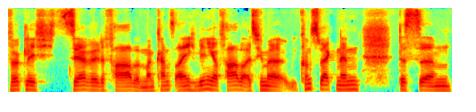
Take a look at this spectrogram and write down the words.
wirklich sehr wilde Farbe. Man kann es eigentlich weniger Farbe als vielmehr Kunstwerk nennen. Das ähm,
